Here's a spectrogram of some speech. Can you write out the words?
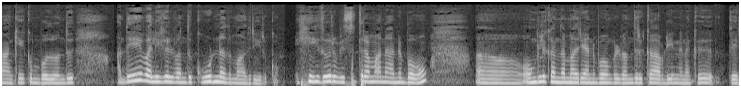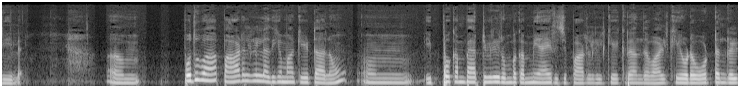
நான் கேட்கும்போது வந்து அதே வழிகள் வந்து கூடினது மாதிரி இருக்கும். இது ஒரு விசித்திரமான அனுபவம். உங்களுக்கு அந்த மாதிரி அனுபவங்கள் வந்திருக்கா அப்படின்னு எனக்கு தெரியல. பொதுவாக பாடல்கள் அதிகமாக கேட்டாலும் இப்போ கம்பேரிட்டிவ்லி ரொம்ப கம்மி பாடல்கள் கேட்குற அந்த வாழ்க்கையோட ஓட்டங்கள்.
